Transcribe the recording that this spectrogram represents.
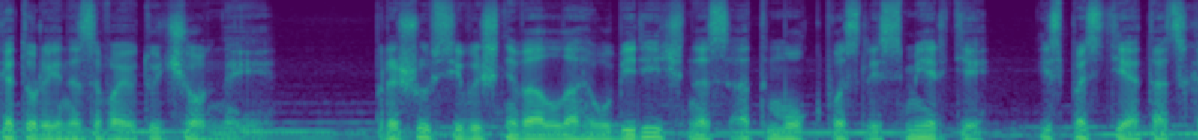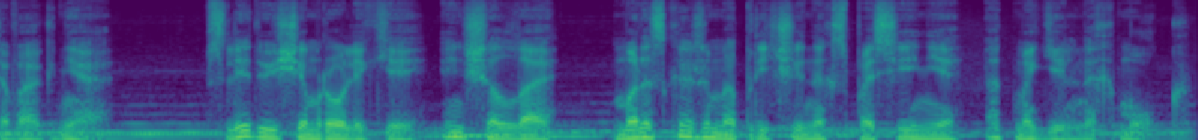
которые называют ученые. Прошу Всевышнего Аллаха уберечь нас от мук после смерти и спасти от адского огня. В следующем ролике, иншаллах, мы расскажем о причинах спасения от могильных мук.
